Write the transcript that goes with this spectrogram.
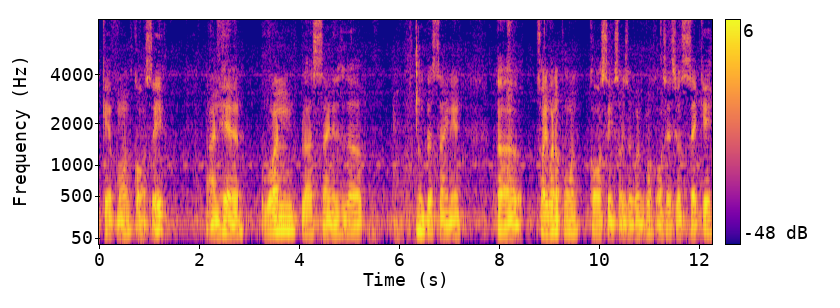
okay upon cos a. And here 1 plus sine a this is a 1 plus sine a uh, sorry 1 upon cos a sorry sorry 1 upon cos a is your sec a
